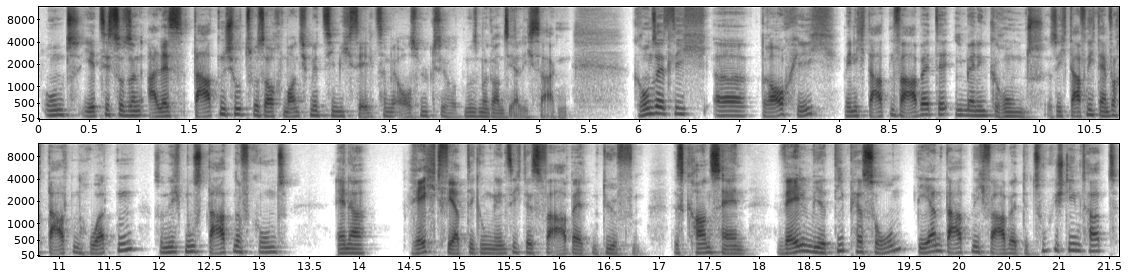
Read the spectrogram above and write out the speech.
und jetzt ist sozusagen alles Datenschutz, was auch manchmal ziemlich seltsame Auswüchse hat, muss man ganz ehrlich sagen. Grundsätzlich äh, brauche ich, wenn ich Daten verarbeite, immer einen Grund. Also ich darf nicht einfach Daten horten, sondern ich muss Daten aufgrund einer Rechtfertigung nennt sich das, verarbeiten dürfen. Das kann sein, weil mir die Person, deren Daten ich verarbeite, zugestimmt hat,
